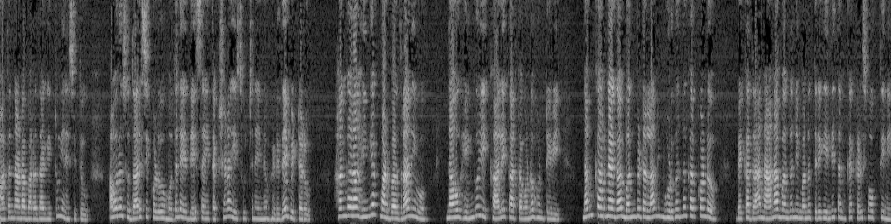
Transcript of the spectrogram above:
ಮಾತನಾಡಬಾರದಾಗಿತ್ತು ಎನಿಸಿತು. ಅವರು ಸುಧಾರಿಸಿಕೊಳ್ಳುವ ಮೊದಲೇ ದೇಸಾಯಿ ತಕ್ಷಣ ಈ ಸೂಚನೆಯನ್ನು ಹಿಡಿದೇ ಬಿಟ್ಟರು. ಹಂಗಾರ ಹಿಂಗ್ಯಾಕ್ ಮಾಡ್ಬಾರ್ದ್ರಾ ನೀವು? ನಾವು ಹೆಂಗೂ ಈ ಖಾಲಿ ಕಾರ್ ತಗೊಂಡು ಹೊಂಟಿವಿ. ನಮ್ ಕಾರ್ನ್ಯಾಗ ಬಂದ್ಬಿಡ್ರಲ್ಲ ನಿಮ್ ಹುಡುಗನ್ನ ಕರ್ಕೊಂಡು. ಬೇಕಾದ್ರ ನಾನಾ ಬಂದು ನಿಮ್ಮನ್ನು ತಿರುಗಿ ಇಲ್ಲಿ ತನಕ ಕಳಿಸಿ ಹೋಗ್ತೀನಿ.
